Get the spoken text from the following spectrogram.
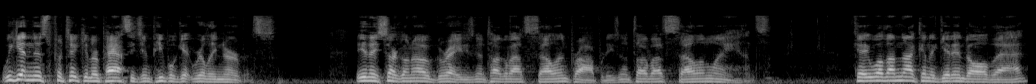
we get in this particular passage and people get really nervous. Then they start going, oh, great, he's going to talk about selling property. He's going to talk about selling lands. Okay, well, I'm not going to get into all that.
